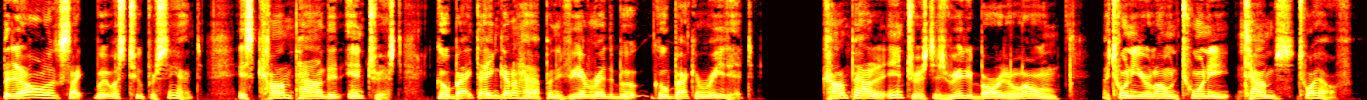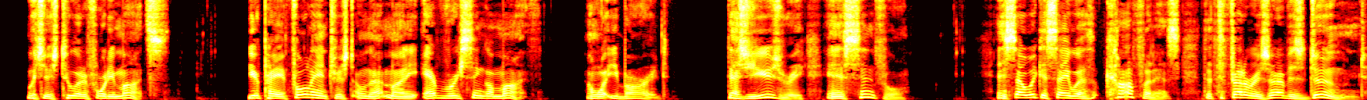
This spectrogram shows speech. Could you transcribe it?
But it all looks like, well, it was 2%. It's compounded interest. Go back to Ain't Gonna Happen. If you haven't read the book, go back and read it. Compounded interest is really borrowing a loan a 20 year loan 20 times 12, which is 240 months. You're paying full interest on that money every single month on what you borrowed. That's usury and it's sinful. And so we can say with confidence that the Federal Reserve is doomed.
